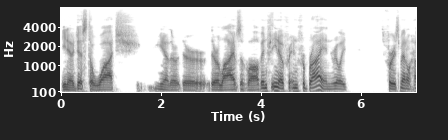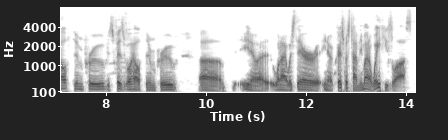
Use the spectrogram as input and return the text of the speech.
you know, just to watch, you know, their, their, their lives evolve. And, you know, for, and for Brian, really, for his mental health to improve, his physical health to improve, uh, you know, uh, when I was there, you know, Christmas time, the amount of weight he's lost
